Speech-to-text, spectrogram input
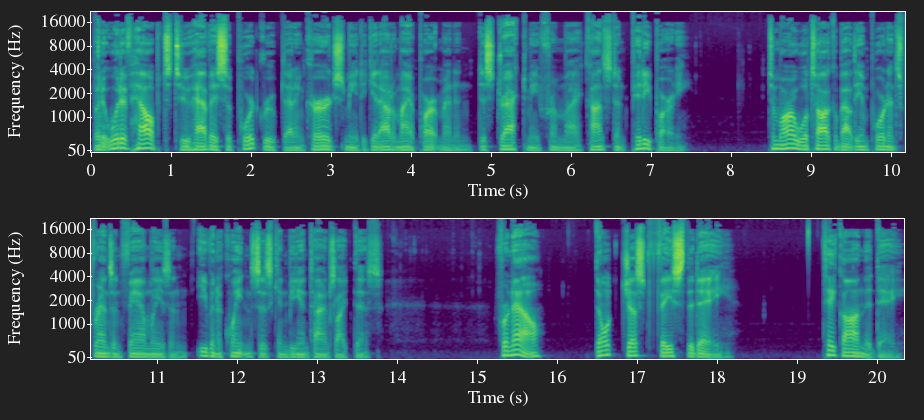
but it would have helped to have a support group that encouraged me to get out of my apartment and distract me from my constant pity party. Tomorrow we'll talk about the importance friends and families and even acquaintances can be in times like this. For now, don't just face the day, take on the day.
